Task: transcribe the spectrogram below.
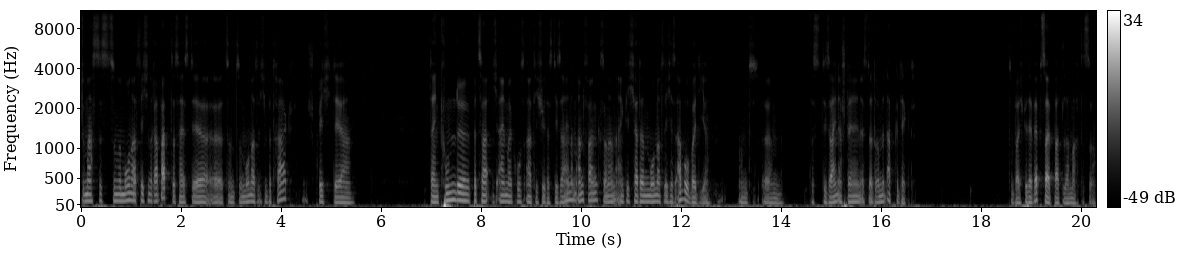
du machst es zu einem monatlichen Rabatt, das heißt der äh, zu, zu einem monatlichen Betrag, sprich der dein Kunde bezahlt nicht einmal großartig für das Design am Anfang, sondern eigentlich hat er ein monatliches Abo bei dir und ähm, das Design erstellen ist da drin mit abgedeckt. Zum Beispiel der Website Butler macht es so.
